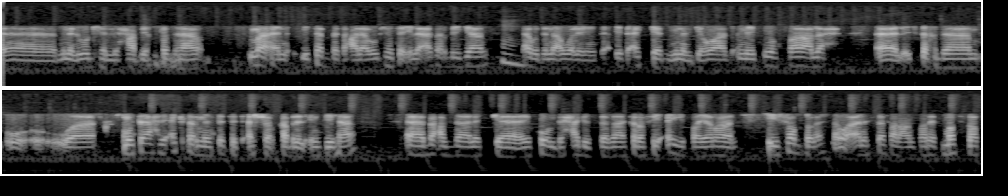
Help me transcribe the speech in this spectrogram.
آه، من الوجهه اللي حاب يقصدها ما أن يثبت على وجهته إلى أذربيجان. لابد انه اولا يت- يتأكد من الجواز انه يكون صالح آه، الاستخدام ومتاح لأكثر من ستة أشهر قبل الانتهاء بعد ذلك آه، يقوم بحجز تذاكره في أي طيران يفضله سواء السفر عن طريق مسقط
